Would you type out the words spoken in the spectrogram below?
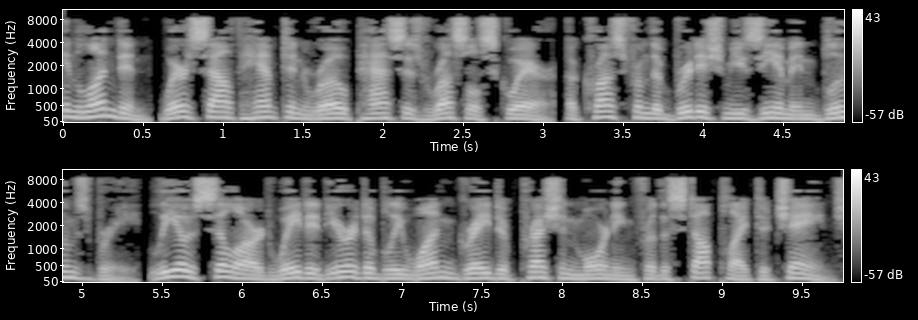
in London, where Southampton Row passes Russell Square, across from the British Museum in Bloomsbury, Leo Szilard waited irritably one grey depression morning for the stoplight to change.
